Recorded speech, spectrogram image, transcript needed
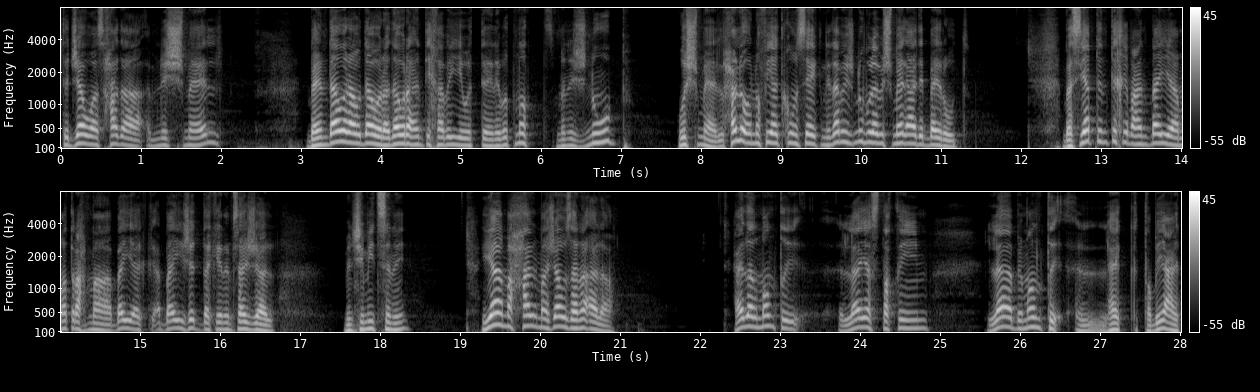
بتتجوز حدا من الشمال بين دورة ودورة دورة انتخابية والتاني بتنط من الجنوب والشمال الحلو إنه فيها تكون ساكنة لا بجنوب ولا بشمال قاعدة ببيروت. بس يا بتنتخب عند بيا مطرح ما بيك بي جدة كان مسجل من شي 100 سنة يا محل ما جوزها نقلها. هذا المنطق لا يستقيم لا بمنطق هيك طبيعة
